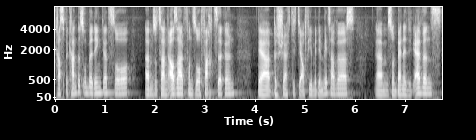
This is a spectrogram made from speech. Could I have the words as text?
krass bekannt ist unbedingt jetzt so, ähm, sozusagen außerhalb von so Fachzirkeln. Der beschäftigt sich auch viel mit dem Metaverse. Ähm, so ein Benedict Evans,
